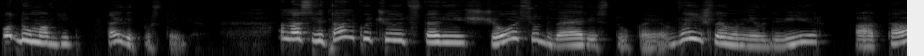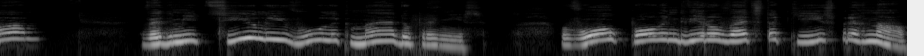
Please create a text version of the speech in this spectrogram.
Подумав дід та й відпустив їх. А на світанку чують старі, щось у двері стукає. Вийшли вони в двір, а там ведмідь цілий вулик меду приніс. Вовк повен двір овець та кіз пригнав.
